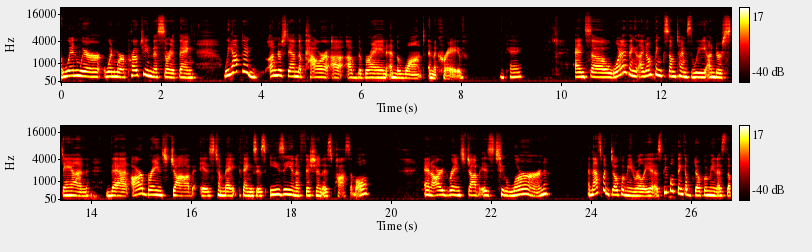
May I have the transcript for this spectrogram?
when we're when we're approaching this sort of thing we have to understand the power uh, of the brain and the want and the crave. Okay. And so, one of the things I don't think sometimes we understand that our brain's job is to make things as easy and efficient as possible. And our brain's job is to learn. And that's what dopamine really is. People think of dopamine as the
